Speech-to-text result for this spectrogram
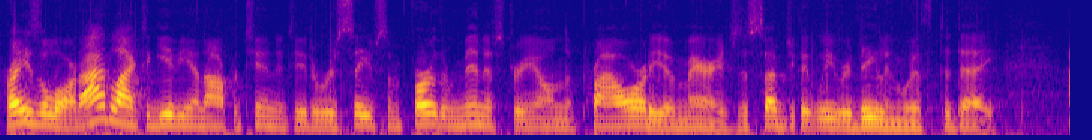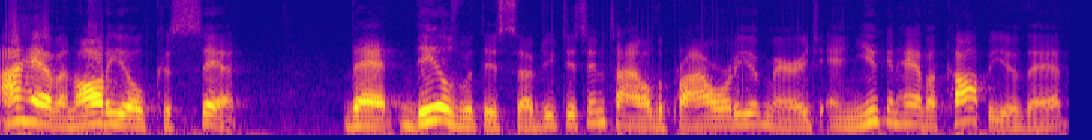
Praise the Lord. I'd like to give you an opportunity to receive some further ministry on the priority of marriage, the subject that we were dealing with today. I have an audio cassette that deals with this subject. It's entitled The Priority of Marriage, and you can have a copy of that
